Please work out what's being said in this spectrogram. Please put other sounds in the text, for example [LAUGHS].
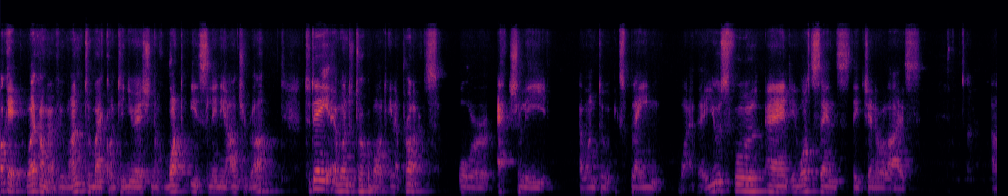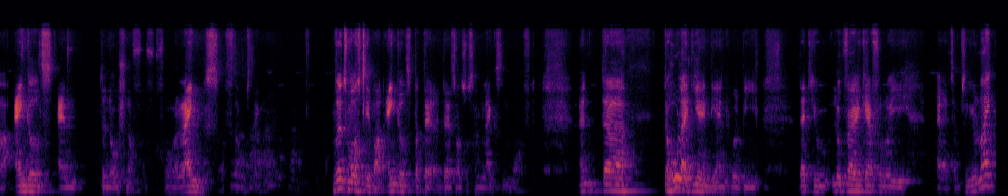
Okay, welcome everyone to my continuation of what is linear algebra. Today I want to talk about inner products, or actually I want to explain why they're useful and in what sense they generalize uh, angles and the notion of, of lengths of something. That's mostly about angles, but there, there's also some lengths involved. And uh, the whole idea in the end will be that you look very carefully add something you like,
